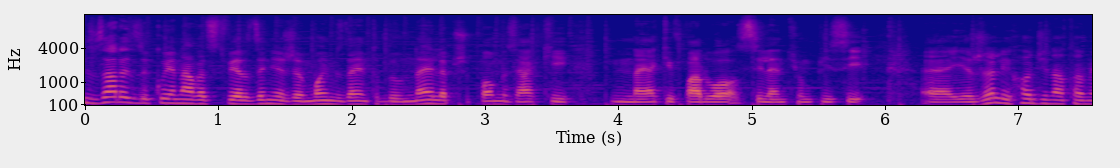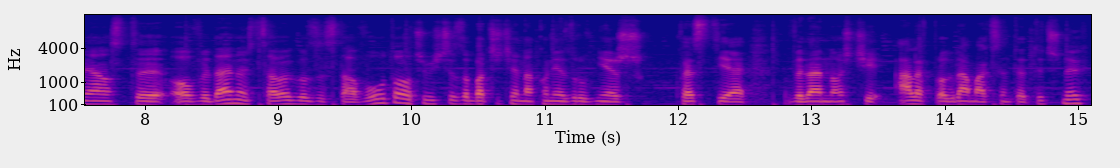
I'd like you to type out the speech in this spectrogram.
zaryzykuję nawet stwierdzenie, że moim zdaniem to był najlepszy pomysł, jaki, na jaki wpadło Silentium PC. E, Jeżeli chodzi natomiast e, o wydajność całego zestawu, to oczywiście zobaczycie na koniec również kwestie wydajności, ale w programach syntetycznych.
